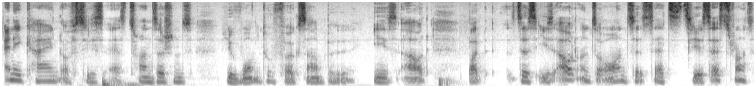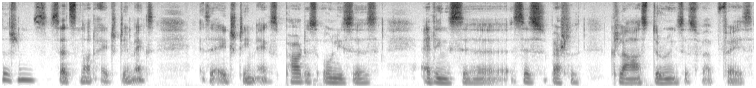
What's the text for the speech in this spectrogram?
any kind of CSS transitions you want to, for example, ease out. But this ease out and so on, this, that's CSS transitions, that's not HTMX. The HTMX part is only this adding the, this special class during the swap phase.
